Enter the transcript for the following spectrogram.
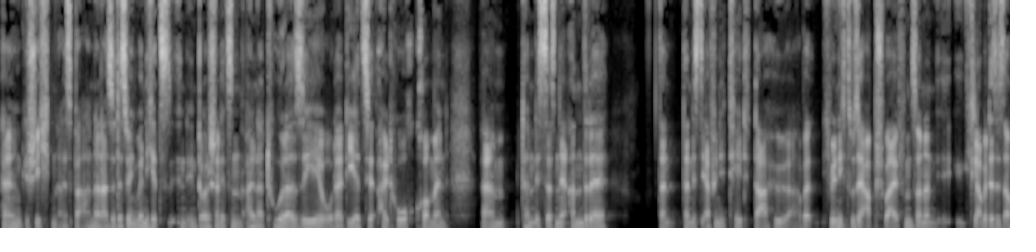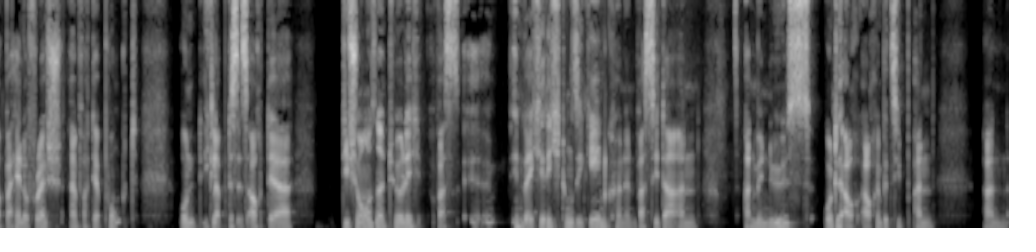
äh, Geschichten als bei anderen. Also deswegen, wenn ich jetzt in, in Deutschland jetzt einen Alnatura sehe oder die jetzt halt hochkommen, ähm, dann ist das eine andere, dann, dann ist die Affinität da höher. Aber ich will nicht zu sehr abschweifen, sondern ich glaube, das ist auch bei HelloFresh einfach der Punkt. Und ich glaube, das ist auch der, die Chance natürlich, was, äh, in welche Richtung sie gehen können, was sie da an, an Menüs und auch, auch im Prinzip an, an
